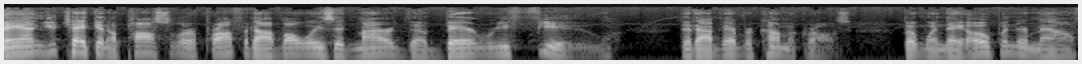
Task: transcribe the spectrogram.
Man, you take an apostle or a prophet, I've always admired the very few that I've ever come across. But when they opened their mouth,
